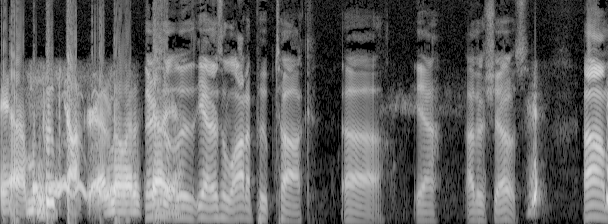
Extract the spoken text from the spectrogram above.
Yeah, I'm a poop talker. I don't know how to There's tell a, you. yeah, there's a lot of poop talk. Uh, yeah, other shows. Um,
